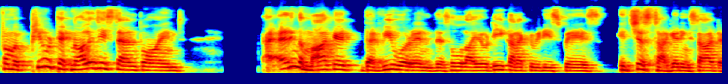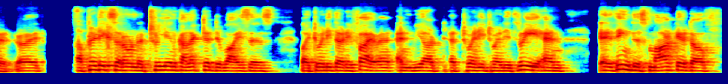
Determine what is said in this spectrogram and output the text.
from a pure technology standpoint, I think the market that we were in, this whole IoT connectivity space, it's just getting started, right? Uh, predicts around a trillion connected devices by 2035 and, and we are at 2023 and i think this market of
